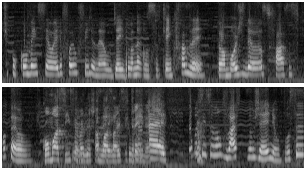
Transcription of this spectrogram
tipo convenceu ele foi o filho, né? O Jay falou não, você tem que fazer. Pelo amor de Deus, faça esse papel. Como assim você vai deixar passar que esse trem, né? É, como assim você não vai fazer o gênio? Você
